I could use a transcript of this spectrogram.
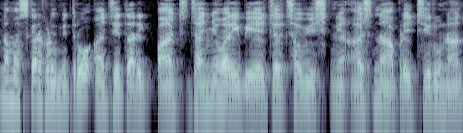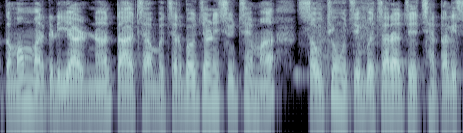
નમસ્કાર ખેડૂત મિત્રો, આજે તારીખ પાંચ જાન્યુઆરી બે હજાર છવ્વીસને આજના આપણે જીરુના તમામ માર્કેટ યાર્ડના તાજા બજાર ભાવ જાણીશું, જેમાં સૌથી ઊંચે બજાર આજે છેતાલીસ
